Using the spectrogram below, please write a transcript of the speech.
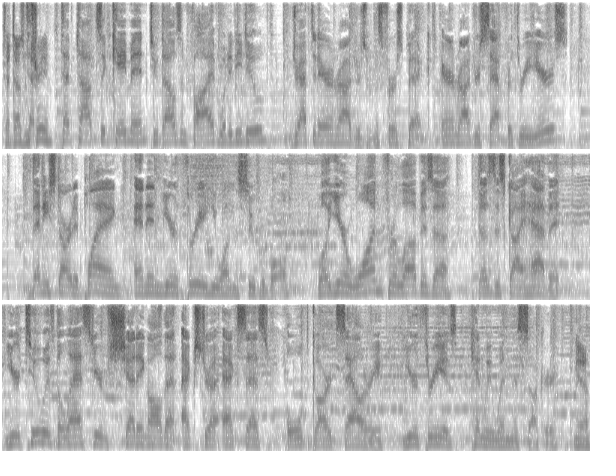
Ted Thompson tree. Ted, Ted Thompson came in 2005. What did he do? Drafted Aaron Rodgers with his first pick. Aaron Rodgers sat for three years. Then he started playing, and in year three, he won the Super Bowl. Well, year one for Love is a does this guy have it? Year two is the last year of shedding all that extra excess old guard salary. Year three is can we win this sucker? Yeah.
